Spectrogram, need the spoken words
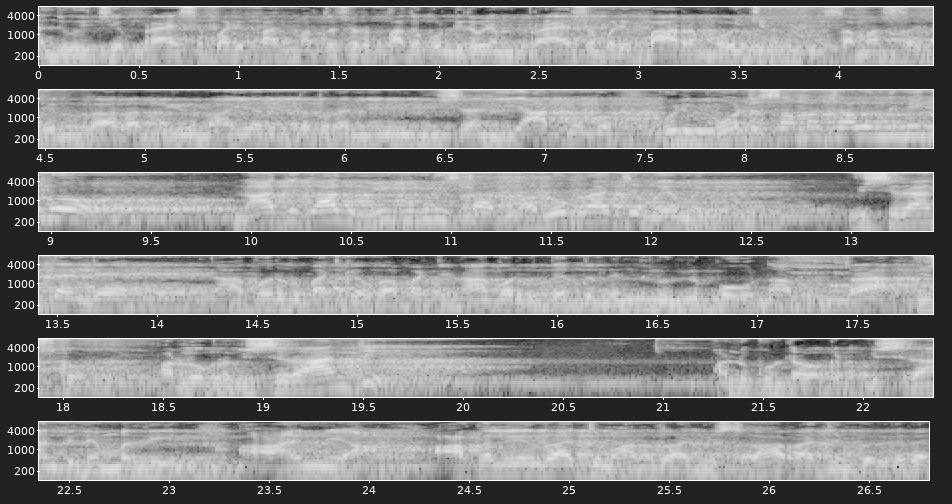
అందుగురించి ప్రయాసపడి ప- మొత్తం చూడ పదకొండు ఇరవై ఎనిమిది ప్రయాసపడి భారం మోయించిన సమస్త జనులారా మీరు నా యొక్కకు రండి. నేను మీకు విషయాన్ని ఈ ఆత్మకు కొన్ని కోట్ల సంవత్సరాలు ఉంది మీకు. నాకు కాదు మీకు కూడా ఇస్తాడు ఏమై ఏమి? విశ్రాంతి అంటే నా కొరకు బతికావు కాబట్టి నా కొరకు దెద్దు నిందులు ఇల్లు పోవు నాకు రా తీసుకో. పరలోక విశ్రాంతి. పండుకుంటావు అక్కడ. విశ్రాంతి నెమ్మది. ఆయన్ని ఆకలేని రాజ్యం ఆనంద రాజ్యం ఇస్తాడు. ఆ రాజ్యం కొరకు కదా.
